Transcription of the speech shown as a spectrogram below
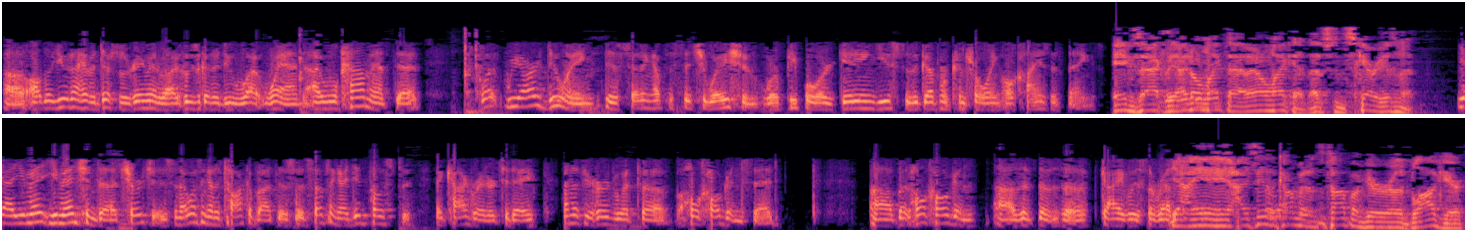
uh, although you and I have a disagreement about who's going to do what when, I will comment that what we are doing is setting up a situation where people are getting used to the government controlling all kinds of things. Exactly. I don't like that. I don't like it. That's scary, isn't it? Yeah, you, men- you mentioned uh, churches, and I wasn't going to talk about this, but it's something I did post at Cogwriter today. I don't know if you heard what uh, Hulk Hogan said, uh, but Hulk Hogan, uh, the, the the guy who was the wrestler. Yeah, yeah, yeah. I see the comment at the top of your uh, blog here.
